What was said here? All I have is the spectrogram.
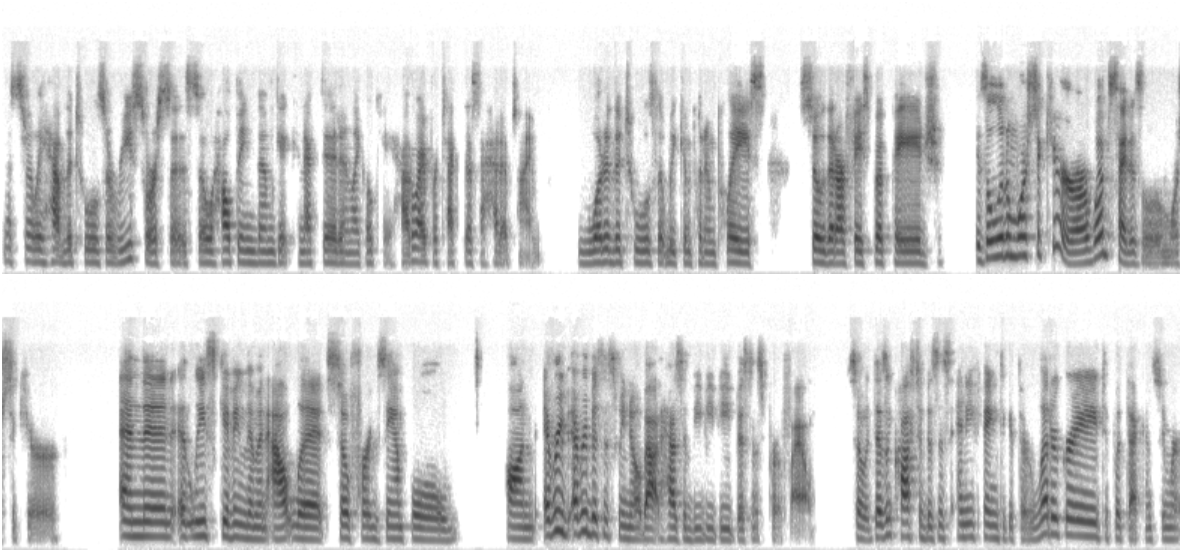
necessarily have the tools or resources. So helping them get connected and like, okay, how do I protect this ahead of time? What are the tools that we can put in place so that our Facebook page is a little more secure, our website is a little more secure. And then at least giving them an outlet. So for example, on every every business we know about has a BBB business profile. So it doesn't cost a business anything to get their letter grade, to put that consumer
